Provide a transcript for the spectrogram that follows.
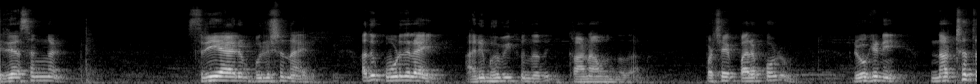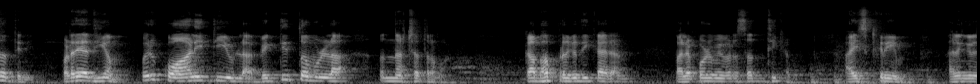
രസങ്ങൾ സ്ത്രീയായാലും പുരുഷനായാലും അത് കൂടുതലായി അനുഭവിക്കുന്നത് കാണാവുന്നതാണ്. പക്ഷേ പലപ്പോഴും രോഹിണി നക്ഷത്രത്തിന് വളരെയധികം ഒരു ക്വാളിറ്റിയുള്ള വ്യക്തിത്വമുള്ള നക്ഷത്രമാണ്. കഭപ്രകൃതിക്കാരാണ് പലപ്പോഴും ഇവർ ശ്രദ്ധിക്കണം. ഐസ്ക്രീം അല്ലെങ്കിൽ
